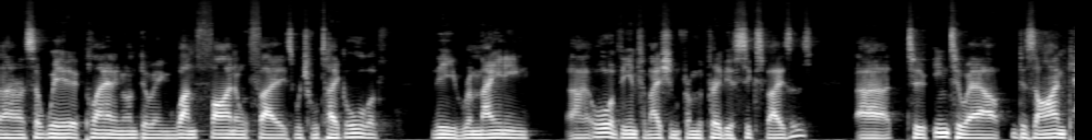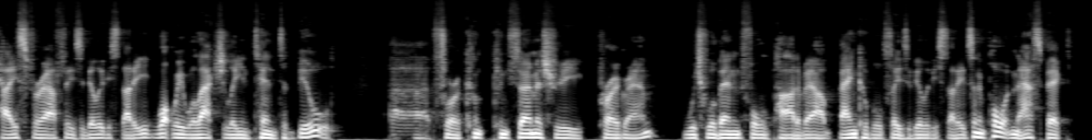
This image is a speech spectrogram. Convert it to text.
Uh, so we're planning on doing one final phase, which will take all of the remaining, uh, all of the information from the previous six phases uh, to into our design case for our feasibility study, what we will actually intend to build uh, for a con- confirmatory program, which will then form part of our bankable feasibility study. It's an important aspect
